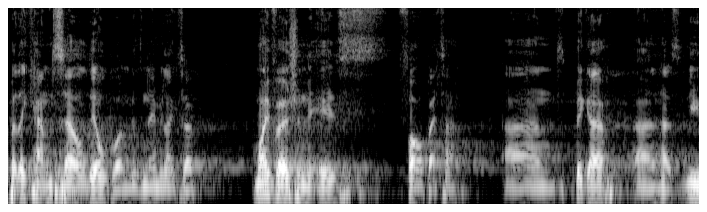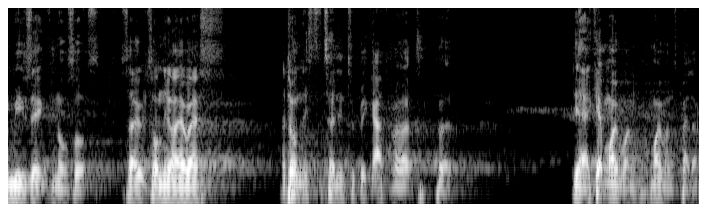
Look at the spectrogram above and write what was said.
but they can sell the old one with an emulator. My version is far better and bigger and has new music and all sorts. So it's on the iOS. I don't want this to turn into a big advert, but yeah, get my one. My one's better.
